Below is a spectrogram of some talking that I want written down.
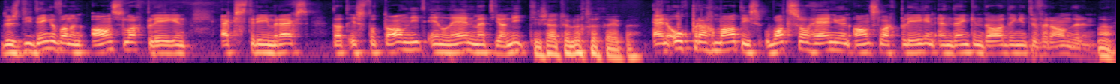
Dus die dingen van een aanslag plegen, extreem rechts, dat is totaal niet in lijn met Yannick. Het is uit de lucht gegrepen. En ook pragmatisch. Wat zou hij nu een aanslag plegen en denken daar dingen te veranderen? Ja.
